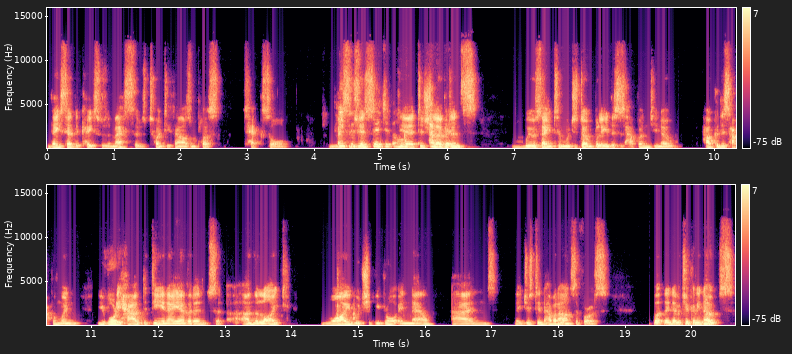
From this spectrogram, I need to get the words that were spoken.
they said the case was a mess. There was 20000 plus texts or messages. digital yeah digital evidence. evidence. We were saying to them we just don't believe this has happened you know how could this happen when you've already had the DNA evidence and the like? Why would she be brought in now? And they just didn't have an answer for us. But they never took any notes.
